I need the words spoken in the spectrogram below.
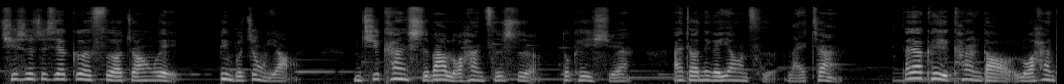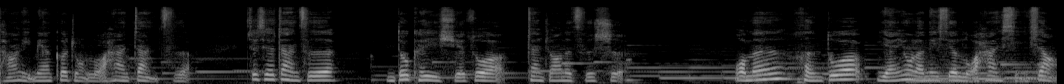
其实这些各色桩位并不重要，你去看十八罗汉姿势都可以学，按照那个样子来站。大家可以看到罗汉堂里面各种罗汉站姿，这些站姿你都可以学做站桩的姿势。我们很多沿用了那些罗汉形象，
